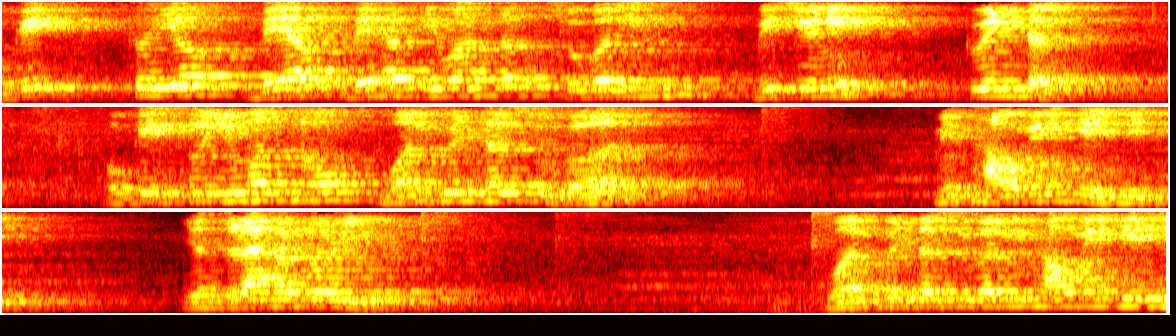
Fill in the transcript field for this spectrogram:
okay so here they have they have given the sugar in which unit quintal okay so you must know 1 quintal sugar means how many kg yesterday i have told you 1 quintal sugar means how many kg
